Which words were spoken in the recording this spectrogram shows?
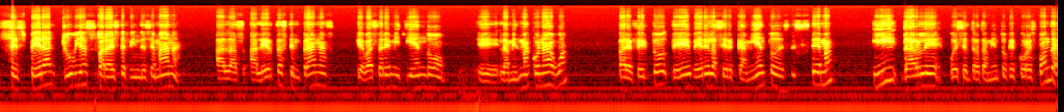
se esperan lluvias para este fin de semana. A las alertas tempranas que va a estar emitiendo eh, la misma Conagua para efecto de ver el acercamiento de este sistema y darle pues el tratamiento que corresponda.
